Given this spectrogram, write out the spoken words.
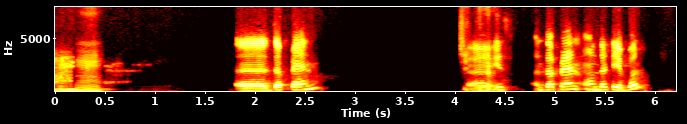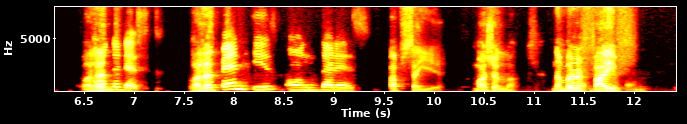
Hmm, uh, the pen ठीक uh, है is the pen on the table on the गलत desk the गलत pen is on the desk अब सही है माशाल्लाह number five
